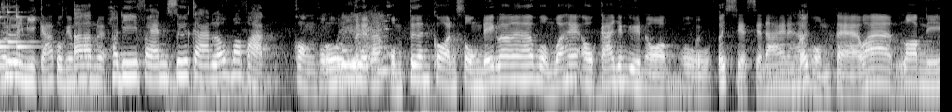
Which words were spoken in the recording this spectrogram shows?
อ่อคือมีการ์ดโปเกมอ่าอนด้วย พอดีแฟนซื้อการดแล้วมาฝากกล่องผมโอ้พอดีเตือนครับ ผมเตือนก่อนส่งเด็กแล้วนะครับผมว่าให้เอาการ์ดอย่างอื่นออกโอ้เอ้ยเสียเสียดายนะครัเอ้บยผมแต่ว่ารอบนี้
